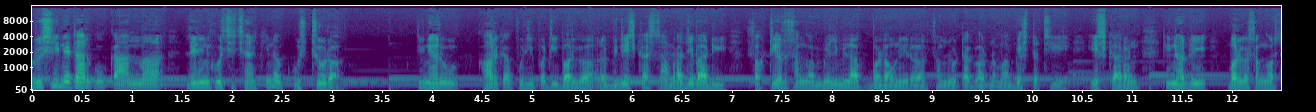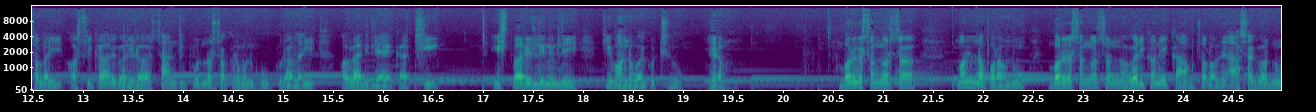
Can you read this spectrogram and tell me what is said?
रुसी नेताहरूको कानमा लेनिनको शिक्षा किन घुस्थ्यो र? तिनीहरू घरका पुँजीपट्टि वर्ग र विदेशका साम्राज्यवादी शक्तिहरूसँग मेलमिलाप बढाउने र सम्झौता गर्नमा व्यस्त थिए। यसकारण तिनीहरूले वर्ग सङ्घर्षलाई अस्वीकार गरेर शान्तिपूर्ण सङ्क्रमणको कुरालाई अगाडि ल्याएका थिए। यसबारे लेनिनले के भन्नुभएको थियो? हेरौँ। वर्ग सङ्घर्ष मन नपराउनु वर्ग सङ्घर्ष नगरिकनै काम चलाउने आशा गर्नु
